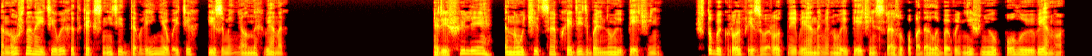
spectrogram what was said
Нужно найти выход, как снизить давление в этих измененных венах. Решили научиться обходить больную печень, чтобы кровь из воротной вены, минуя печень, сразу попадала бы в нижнюю полую вену.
